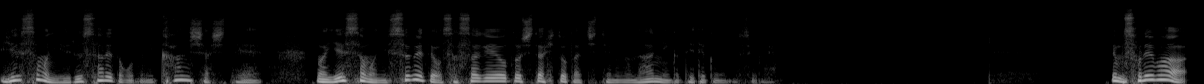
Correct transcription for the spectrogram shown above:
イエス様に許されたことに感謝して、まあ、イエス様に全てを捧げようとした人たちっていうのが何人か出てくるんですよね。でもそれは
